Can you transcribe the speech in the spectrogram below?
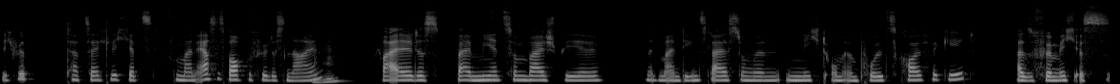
Ich würde tatsächlich jetzt mein erstes Bauchgefühl ist nein, mhm. weil das bei mir zum Beispiel mit meinen Dienstleistungen nicht um Impulskäufe geht. Also für mich ist,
